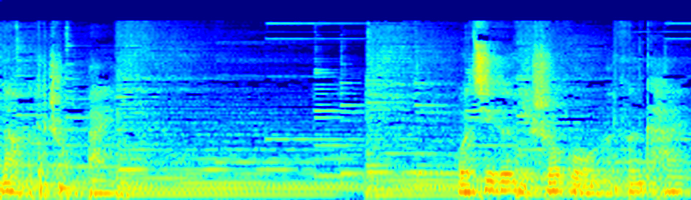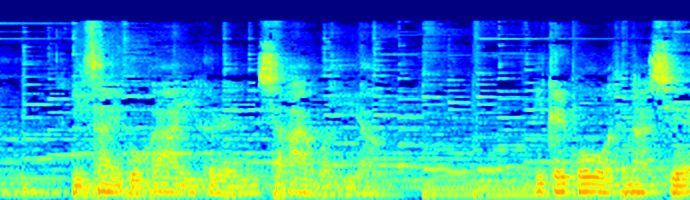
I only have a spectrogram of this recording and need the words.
那么的崇拜你。我记得你说过我们分开，你再也不会爱一个人像爱我一样。你给过我的那些，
